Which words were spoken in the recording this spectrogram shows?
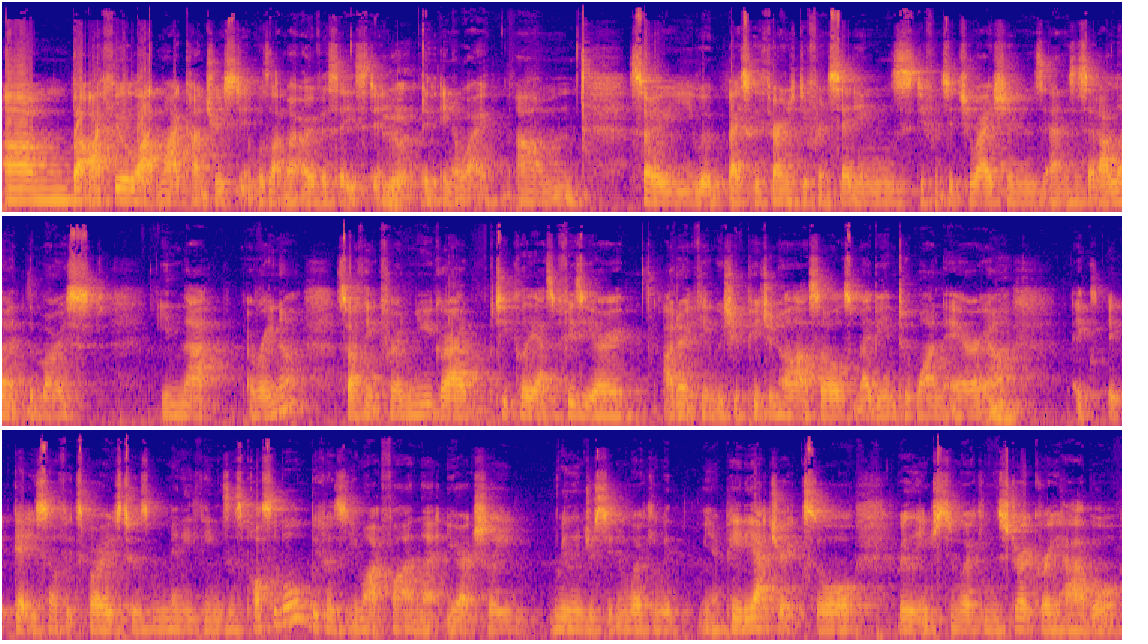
Um, but I feel like my country stint was like my overseas stint Yeah. in, in a way. Um, so you were basically thrown into different settings, different situations, and as I said, I learnt the most in that arena. So I think for a new grad, particularly as a physio, I don't think we should pigeonhole ourselves maybe into one area. Ex- get yourself exposed to as many things as possible because you might find that you're actually really interested in working with you know pediatrics or really interested in working in stroke rehab or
